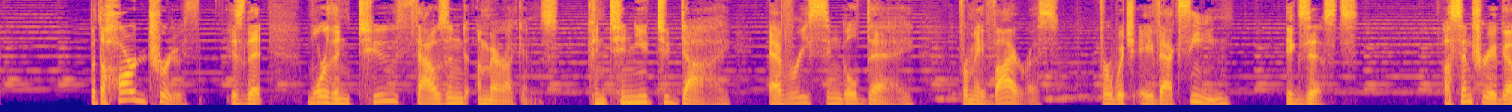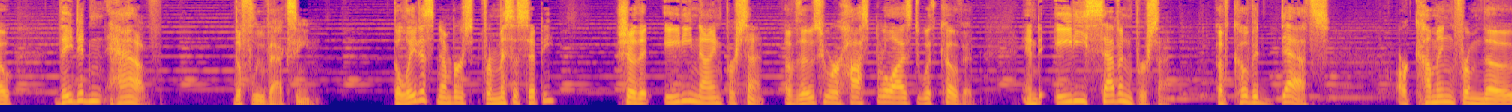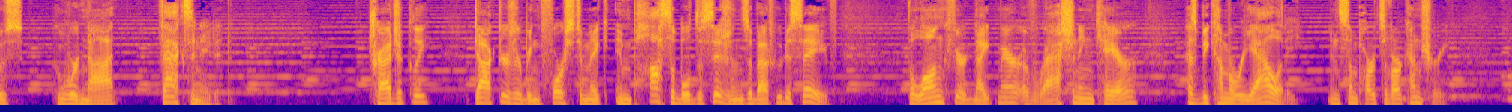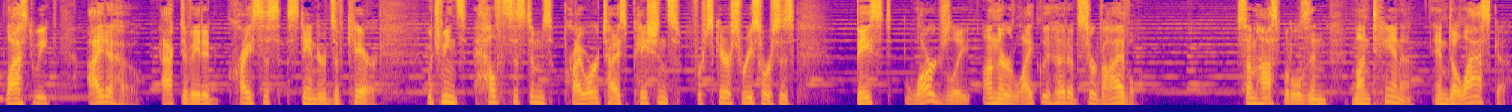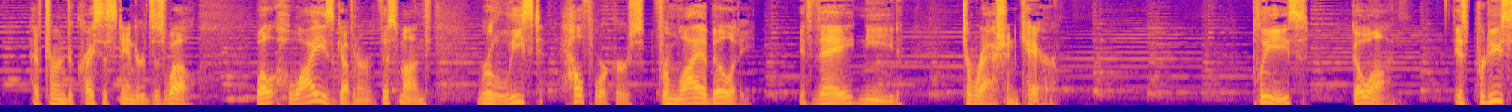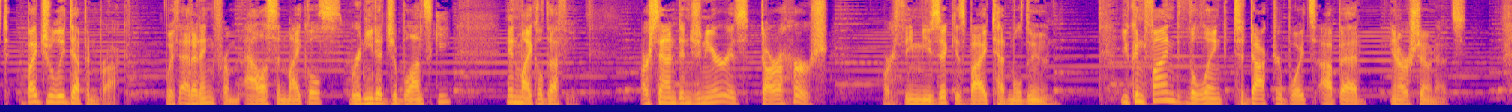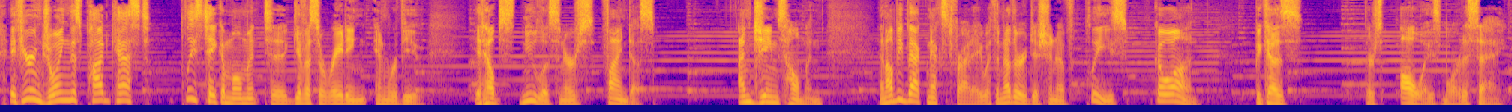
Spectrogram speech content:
But the hard truth is that more than 2,000 Americans continue to die every single day from a virus for which a vaccine exists. A century ago, they didn't have the flu vaccine. The latest numbers from Mississippi show that 89% of those who are hospitalized with COVID and 87% of COVID deaths are coming from those who were not vaccinated. Tragically, doctors are being forced to make impossible decisions about who to save. The long feared nightmare of rationing care has become a reality in some parts of our country. Last week, Idaho activated crisis standards of care, which means health systems prioritize patients for scarce resources based largely on their likelihood of survival. Some hospitals in Montana and Alaska have turned to crisis standards as well. Well, Hawaii's governor this month released health workers from liability if they need to ration care. Please go on is produced by Julie Deppenbrock, with editing from Allison Michaels, Renita Jablonski, and Michael Duffy. Our sound engineer is Dara Hirsch. Our theme music is by Ted Muldoon. You can find the link to Dr. Boyte's op ed in our show notes. If you're enjoying this podcast, please take a moment to give us a rating and review. It helps new listeners find us. I'm James Hohmann, and I'll be back next Friday with another edition of Please Go On, because there's always more to say.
